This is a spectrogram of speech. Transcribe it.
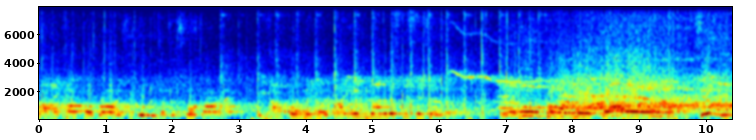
Five hardcore brawls equal to judges' scorecard, we have a winner by unanimous decision. In the blue corner, Kevin Jr.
